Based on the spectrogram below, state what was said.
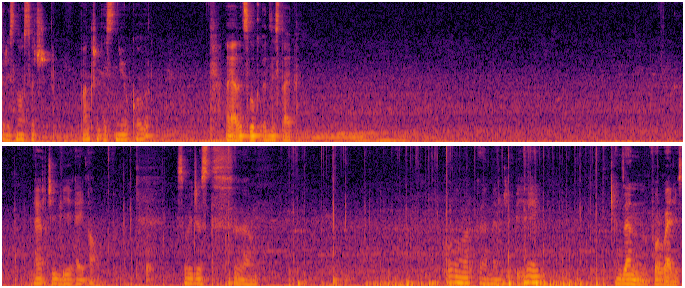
there is no such function as new color. Oh yeah let's look at this type RGBAL so we just um, color RGBA and then for values.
